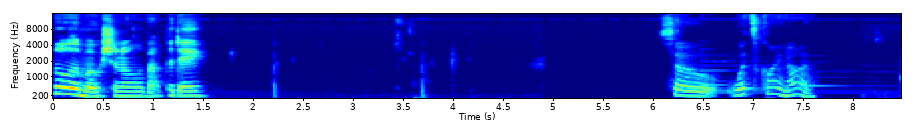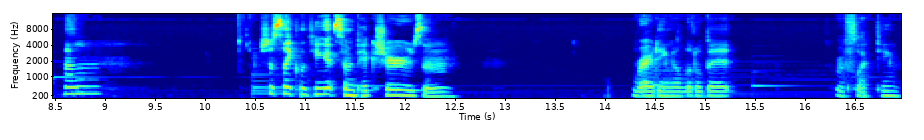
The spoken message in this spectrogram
a little emotional about the day. So, what's going on? Um, I was just like looking at some pictures and writing a little bit, reflecting.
